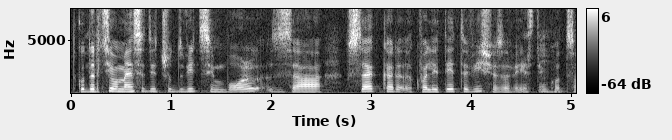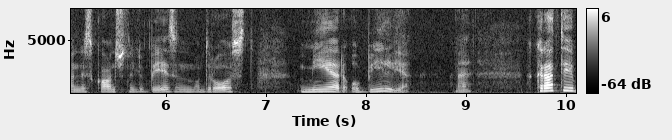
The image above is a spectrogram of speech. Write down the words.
Tako da recimo meni se ti čudovit simbol za vse kar, kvalitete više zavesti, uh -huh. kot so neskončna ljubezen, modrost, mir, obilje. Ne. Hkrati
